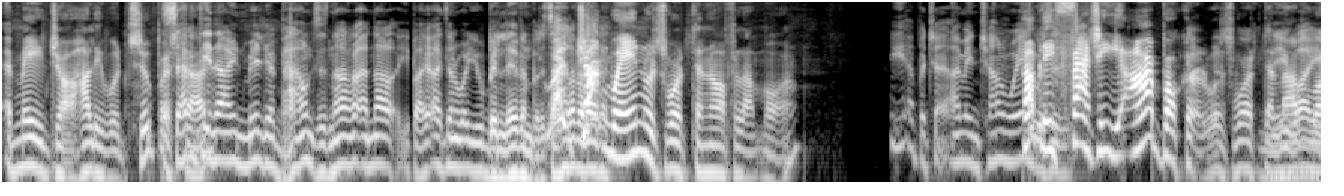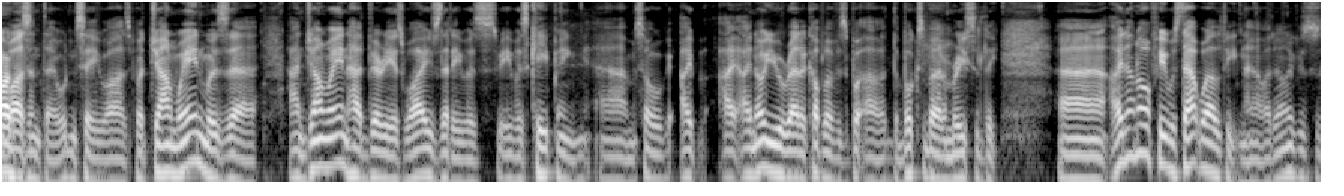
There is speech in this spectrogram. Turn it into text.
a major Hollywood superstar. Seventy-nine million pounds is not. not I I don't know where you've been living, but it's a Well, hell of a lot. John Of, Wayne was worth an awful lot more. Yeah, but I mean, John Wayne Probably was Fatty Arbuckle was worth a lot wa- he wasn't. I wouldn't say he was, but John Wayne was, uh, and John Wayne had various wives that he was he was keeping. Um, so I, I I know you read a couple of his uh, the books about him recently. Uh, I don't know if he was that wealthy now. I don't know. If was,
